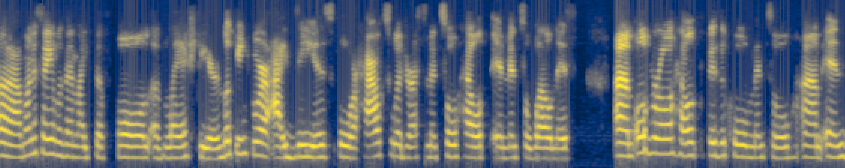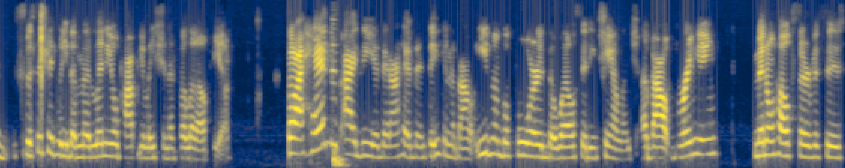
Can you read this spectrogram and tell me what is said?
Uh, I want to say it was in like the fall of last year, looking for ideas for how to address mental health and mental wellness, um, overall health, physical, mental, um, and specifically the millennial population in Philadelphia. So I had this idea that I had been thinking about even before the Well City Challenge about bringing mental health services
